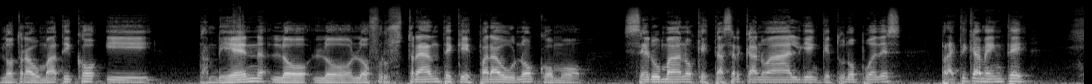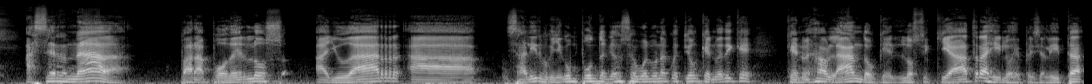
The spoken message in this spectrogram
lo traumático y también lo, lo, lo frustrante que es para uno como ser humano que está cercano a alguien que tú no puedes prácticamente hacer nada para poderlos ayudar a salir, porque llega un punto en que eso se vuelve una cuestión que no es de que, que no es hablando, que los psiquiatras y los especialistas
